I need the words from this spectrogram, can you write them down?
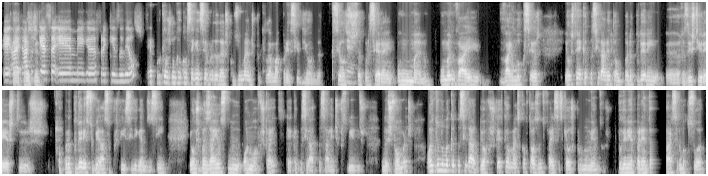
É- É, achas que essa é a mega fraqueza deles? É porque eles nunca conseguem ser verdadeiros com os humanos, porque ele é uma aparência de onda. Que se eles É. aparecerem um humano, o humano vai, vai enlouquecer. Eles têm a capacidade, então, para poderem eh, resistir a estes, ou para poderem subir à superfície, digamos assim, eles baseiam-se ou no offscape, que é a capacidade de passarem despercebidos nas sombras, ou então numa capacidade de offscape, que é o Mask of Thousand Faces, que eles, por momentos, poderem aparentar ser uma pessoa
